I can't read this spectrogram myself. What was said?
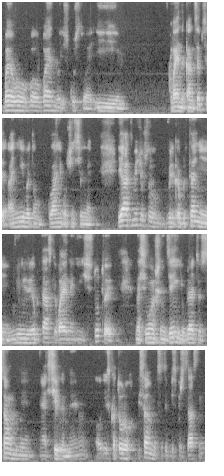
боевого военного искусства и военной концепции, они в этом плане очень сильны. Я отмечу, что в Великобритании великобританские военные институты на сегодняшний день являются самыми э, сильными, из которых и самыми, кстати, беспристрастными,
